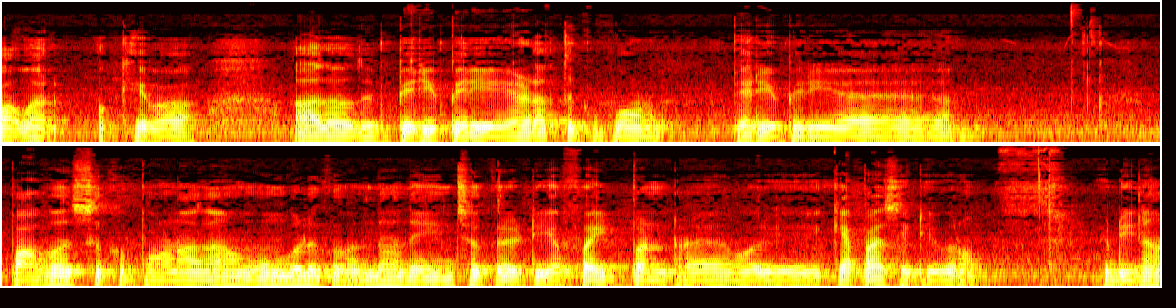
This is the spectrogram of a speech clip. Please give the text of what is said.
power ஓகேவா அதாவது பெரிய பெரிய இடத்துக்கு போகணும். பெரிய பெரிய பவர்ஸுக்கு போனால் தான் உங்களுக்கு வந்து அந்த இன்செக்யூரிட்டியை ஃபைட் பண்ணுற ஒரு கெப்பாசிட்டி வரும். எப்படின்னா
